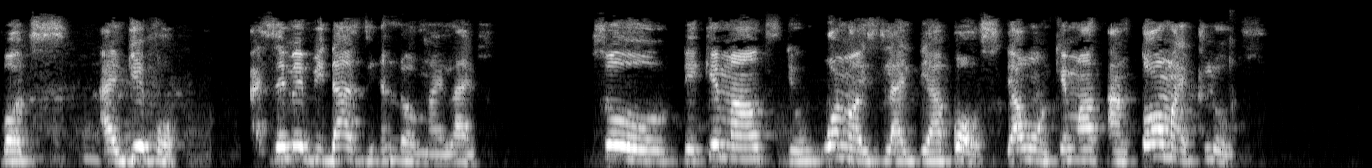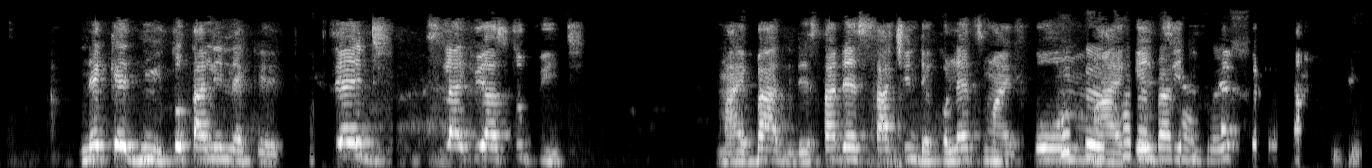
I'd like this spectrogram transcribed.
but I gave up. I said maybe that's the end of my life. So they came out. The one is like their boss. That one came out and tore my clothes, naked me, totally naked. He said, "It's like you are stupid." My bag. They started searching. They collect my phone, my ATM, on, please. every-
